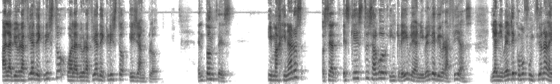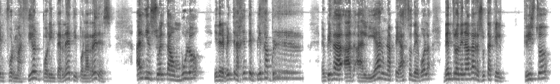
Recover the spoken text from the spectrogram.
¿A la biografía de Cristo o a la biografía de Cristo y Jean-Claude? Entonces, imaginaros, o sea, es que esto es algo increíble a nivel de biografías y a nivel de cómo funciona la información por Internet y por las redes. Alguien suelta un bulo y de repente la gente empieza a, empieza a, liar una pedazo de bola. Dentro de nada resulta que el Cristo,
